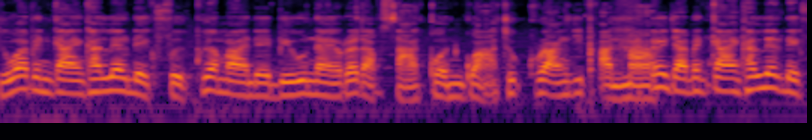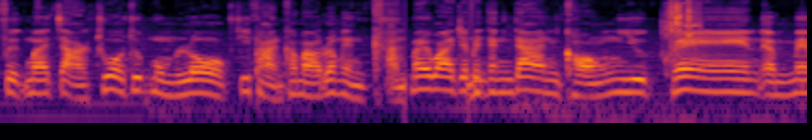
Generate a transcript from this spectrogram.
ถือว่าเป็นการคัดเลือกเด็กฝึกเพื่อมาเดบิวต์ในระดับสากลกว่าทุกครั้งที่ผ่านมา เนื่องจากเป็นการคัดเลือกเด็กฝึกมาจากทั่วทุกมุมโลกที่ผ่านเข้ามาร่วมแข่งขัน ไม่ว่าจะเป็นทางด้านของยูเครน อเม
